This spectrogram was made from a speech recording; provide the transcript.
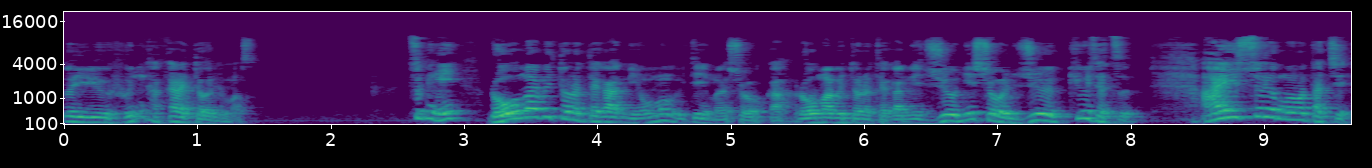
というふうに書かれております。次に、ローマ人の手紙をも見てみましょうか。ローマ人の手紙12章19節愛する者たち、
